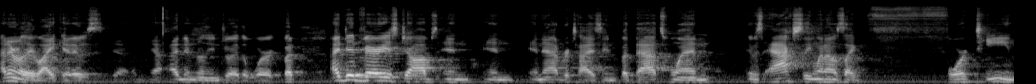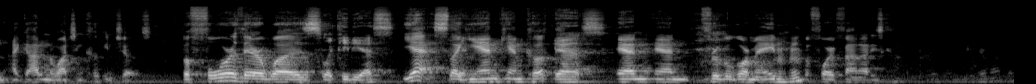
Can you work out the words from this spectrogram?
I didn't really like it. It was yeah, yeah, I didn't really enjoy the work, but I did various jobs in in in advertising. But that's when it was actually when I was like fourteen. I got into watching cooking shows. Before there was like PBS. yes, like Okay. Yan Can Cook Yes. and and Frugal Gourmet. Mhm. Before I found out he's kind of a pervert. Did you hear about that?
